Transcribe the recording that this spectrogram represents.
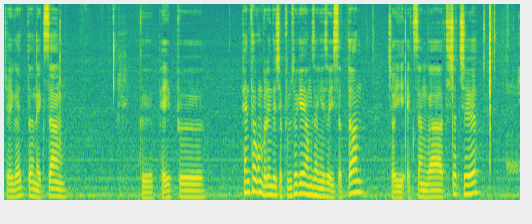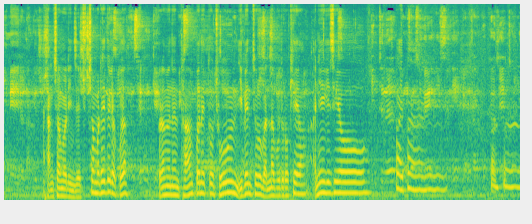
저희가 했던 액상 그 베이프 펜타곤 브랜드 제품 소개 영상에서 있었던 저희 액상과 티셔츠 당첨을 이제 추첨을 해드렸고요. 그러면은 다음번에 또 좋은 이벤트로 만나보도록 해요. 안녕히 계세요. 바이바이. 바이바이.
